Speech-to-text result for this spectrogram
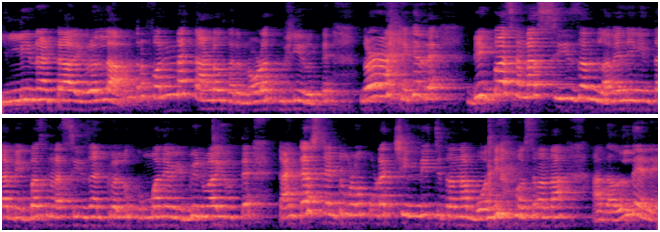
ಗಿಲ್ಲಿ ನಟ ಇವರೆಲ್ಲ ಒಂಥರ ಫನ್ನಾಗಿ ತಗೊಂಡೋಗ್ತಾರೆ, ನೋಡೋಕೆ ಖುಷಿ ಇರುತ್ತೆ. ನೋಡೋಣ, ಯಾಕೆಂದರೆ ಬಿಗ್ ಬಾಸ್ ಕನ್ನಡ ಸೀಸನ್ ಲೆವೆನಿಗಿಂತ big boss Kannada season twelve ತುಂಬಾ ವಿಭಿನ್ನವಾಗಿರುತ್ತೆ. ಕಂಟೆಸ್ಟೆಂಟ್ಗಳು ಕೂಡ ಚಿಂಡಿ ಚಿತ್ರನ, ಬೋನಿ ಮೊಸರನ್ನ ಅದಲ್ಲದೇನೆ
